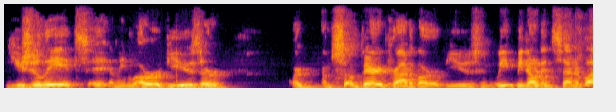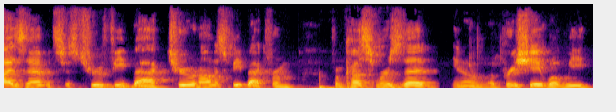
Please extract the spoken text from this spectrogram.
usually, it's I mean our reviews are. Are, I'm, so, very proud of our reviews, and we, we don't incentivize them. It's just true feedback, true and honest feedback from from customers that you know appreciate what we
